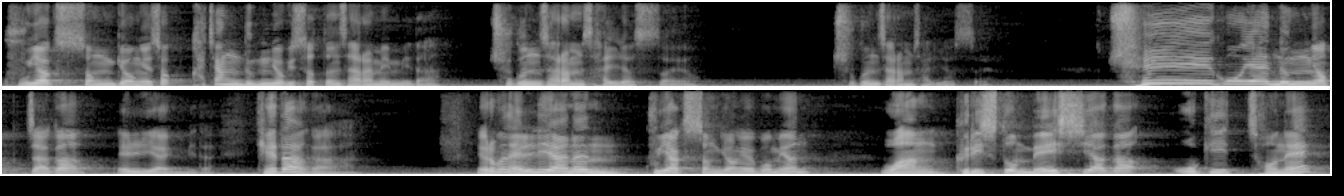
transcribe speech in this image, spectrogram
구약 성경에서 가장 능력 있었던 사람입니다. 죽은 사람 살렸어요. 죽은 사람 살렸어요. 최고의 능력자가 엘리야입니다. 게다가 여러분 엘리야는 구약 성경에 보면 왕 그리스도 메시아가 오기 전에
